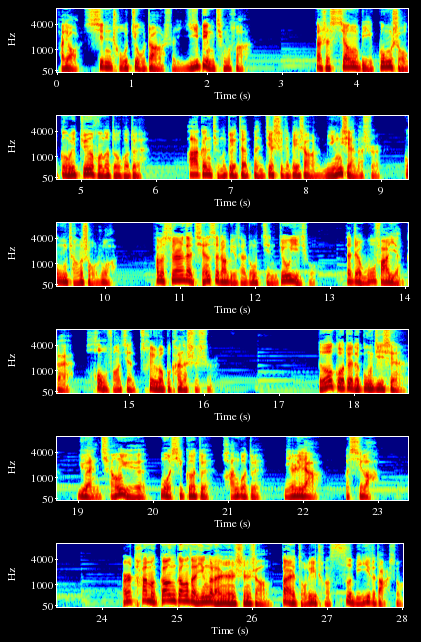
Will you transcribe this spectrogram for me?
他要新仇旧账是一并清算。但是相比攻守更为均衡的德国队，阿根廷队在本届世界杯上明显的是攻强守弱。他们虽然在前四场比赛中仅丢一球，但这无法掩盖后防线脆弱不堪的事实。德国队的攻击线远强于墨西哥队、韩国队、尼日利亚和希腊，而他们刚刚在英格兰人身上带走了一场四比一的大胜。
